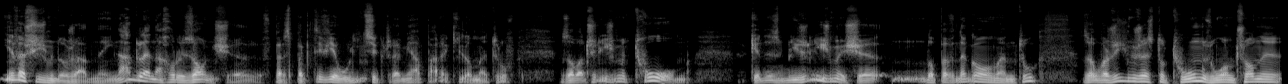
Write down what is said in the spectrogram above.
nie weszliśmy do żadnej. Nagle na horyzoncie, w perspektywie ulicy, która miała parę kilometrów, zobaczyliśmy tłum. Kiedy zbliżyliśmy się do pewnego momentu, zauważyliśmy, że jest to tłum złączony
